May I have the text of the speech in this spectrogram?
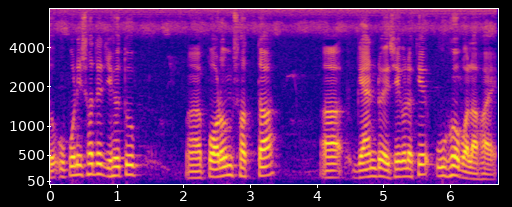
তো উপনিষদে যেহেতু পরম সত্তা জ্ঞান রয়েছে, এগুলোকে উহ বলা হয়।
